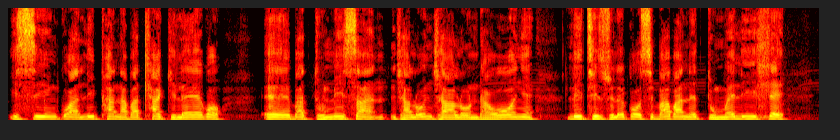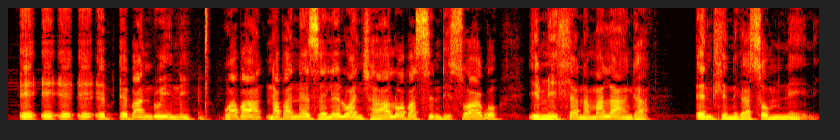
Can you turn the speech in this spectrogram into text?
isinkwa lipha nabahlagileko eh badumisa njalo njalo ndawonye. Lithi izwi lenkosi baba nedumo elihle ebantwini. Kwaba nabanezelelwa njalo abasindiswako imihla namalanga endlini kasomnini.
